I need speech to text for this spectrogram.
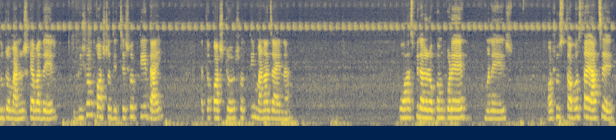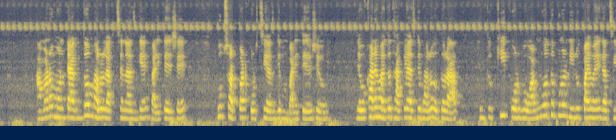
দুটো মানুষকে আমাদের ভীষণ কষ্ট দিচ্ছে, সত্যিই তাই। এত কষ্ট সত্যি মানা যায় না। ও হসপিটাল ওরকম করে মানে অসুস্থ অবস্থায় আছে। আমারও মনটা একদম ভালো লাগছে না আজকে বাড়িতে এসে। খুব ছটপট করছি আজকে বাড়িতে এসেও। যে ওখানে হয়তো থাকলে আজকে ভালো হতো রাত, কিন্তু কি করব? আমিও তো পুরো নিরুপায় হয়ে গেছি।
